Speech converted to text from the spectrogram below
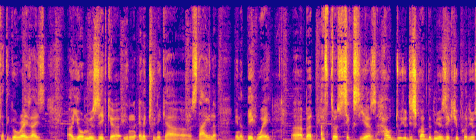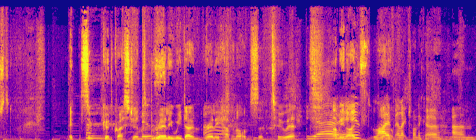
categorize uh, your music uh, in electronica uh, style in a big way. But after six years, how do you describe the music you produced? It's a good question. Really, we don't really have an answer to it. Yeah, I mean, it I is live electronica. Um,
